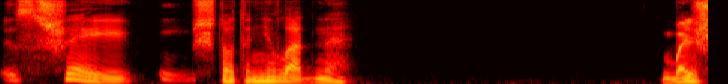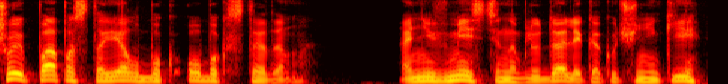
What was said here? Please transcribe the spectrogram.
с шеей что-то неладно». Большой папа стоял бок о бок с Тедом. Они вместе наблюдали, как ученики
